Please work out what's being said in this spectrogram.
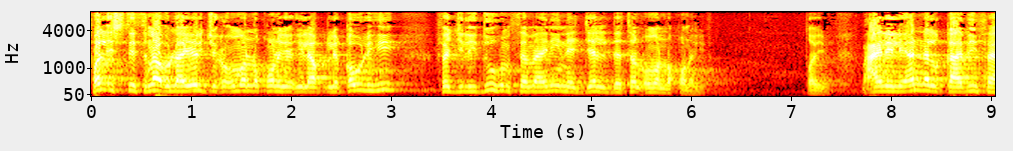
falistinaau laa yarjicu uma noqonayo liqowlihi fajliduuhum amaaniina jaldatan uma noqonayo ayib maxaa yili liana alqaadifa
